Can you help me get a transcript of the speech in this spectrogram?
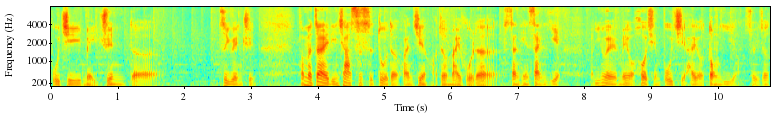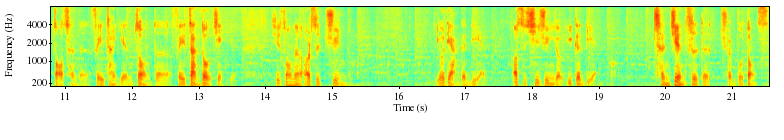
伏击美军的志愿军，他们在零下四十度的环境啊，就埋伏了三天三夜。因为没有后勤补给，还有冬衣啊，所以就造成了非常严重的非战斗减员。其中呢，二十军有两个连，二十七军有一个连，成建制的全部冻死。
